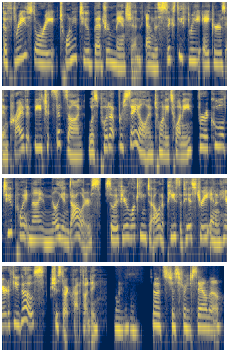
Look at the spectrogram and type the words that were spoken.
The three story, 22 bedroom mansion and the 63 acres and private beach it sits on was put up for sale in 2020 for a cool $2.9 million. So if you're looking to own a piece of history and inherit a few ghosts, you should start crowdfunding. So it's just for sale now.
